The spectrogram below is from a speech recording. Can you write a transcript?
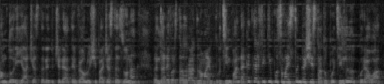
am dori această reducere a TVA-ului și pe această zonă, într-adevăr, statul ar aduna mai puțin bani. Dar cât că ar fi timpul să mai stângă și statul puțin uh, cureaua,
